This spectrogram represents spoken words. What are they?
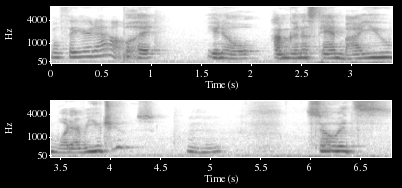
we'll figure it out but you know I'm gonna stand by you, whatever you choose. So it's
